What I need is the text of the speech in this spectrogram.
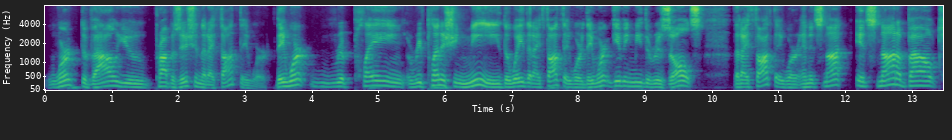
weren't the value proposition that I thought they were. They weren't replaying, replenishing me the way that I thought they were. They weren't giving me the results that I thought they were. And it's not, it's not about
